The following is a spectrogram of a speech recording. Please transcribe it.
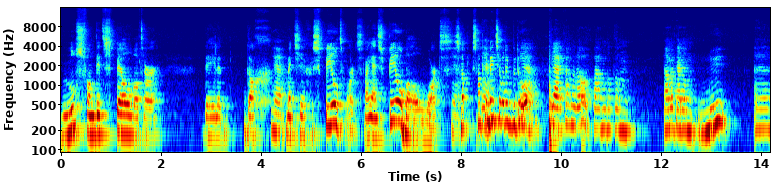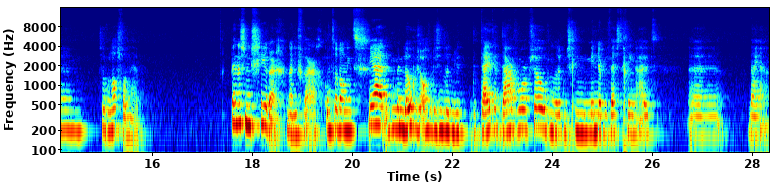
los van dit spel wat er de hele dag met je gespeeld wordt. Waar jij een speelbal wordt. Snap, snap je een beetje wat ik bedoel? Ja. ja, ik vraag me wel af waarom dat dan, waarom ik daar dan nu ehm zoveel last van heb. Ik ben eens nieuwsgierig naar die vraag. Komt er dan iets... Ja, mijn logische antwoord is omdat ik nu de tijd heb daarvoor of zo. Of omdat ik misschien minder bevestiging uit, eh, nou ja,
